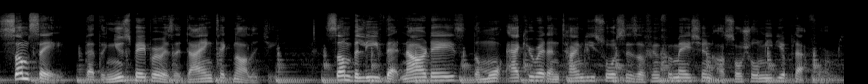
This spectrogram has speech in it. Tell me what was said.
Some say that the newspaper is a dying technology. Some believe that nowadays, the more accurate and timely sources of information are social media platforms,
